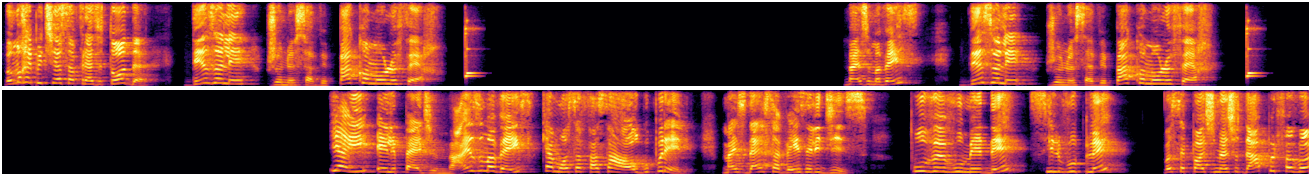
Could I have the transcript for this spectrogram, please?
Vamos repetir essa frase toda? Désolé, je ne savais pas comment le faire. Mais uma vez? Désolé, je ne savais pas comment le faire. E aí ele pede mais uma vez que a moça faça algo por ele, mas dessa vez ele diz: Pouvez-vous m'aider, s'il vous plaît? Você pode me ajudar, por favor?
